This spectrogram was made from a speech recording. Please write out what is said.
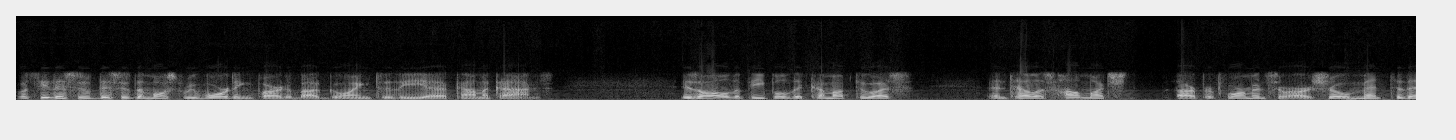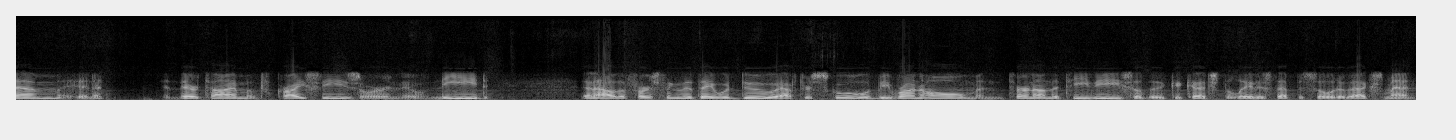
Well, see, this is this is the most rewarding part about going to the uh, Comic Cons, is all the people that come up to us and tell us how much our performance or our show meant to them in a, in their time of crises or need, and how the first thing that they would do after school would be run home and turn on the TV so they could catch the latest episode of X Men,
